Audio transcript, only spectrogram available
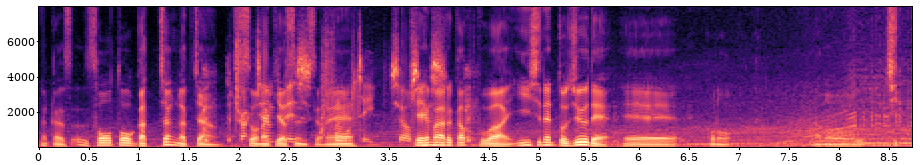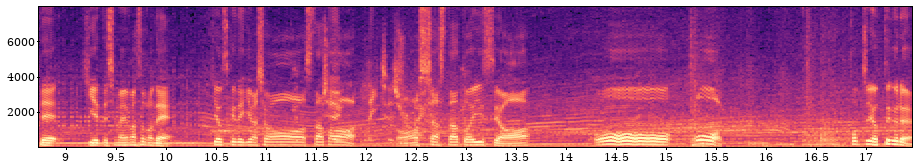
なんか相当ガッチャンガッチャンしそうな気がするんですよね。KMR カップはインシデント10で、えー、このあの散って消えてしまいますので気をつけていきましょう。スタート。おっしゃスタートいいですよ。おおおおこっち寄ってくる。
